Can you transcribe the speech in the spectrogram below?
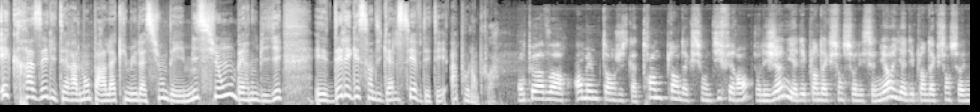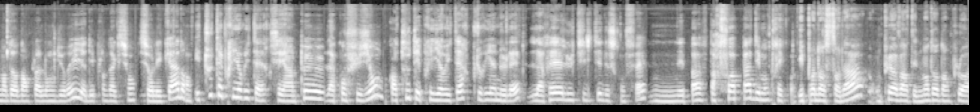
écrasés littéralement par l'accumulation des missions. Bernie Billet est délégué syndical CFDT à Pôle emploi. On peut avoir en même temps jusqu'à 30 plans d'action différents. Sur les jeunes, il y a des plans d'action sur les seniors, il y a des plans d'action sur les demandeurs d'emploi longue durée, il y a des plans d'action sur les cadres. Et tout est prioritaire. C'est un peu la confusion. Quand tout est prioritaire, plus rien ne l'est. La réelle utilité de ce qu'on fait n'est pas parfois pas démontrée. Quoi. Et pendant ce temps-là, on peut avoir des demandeurs d'emploi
